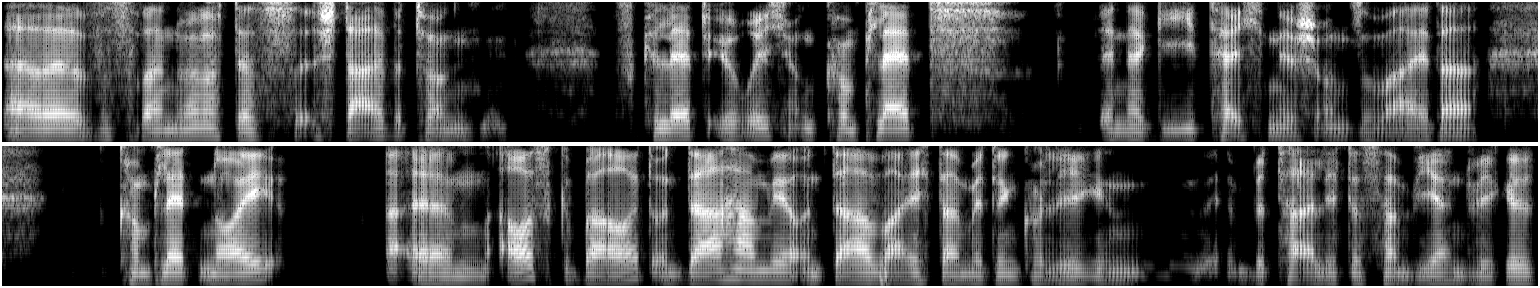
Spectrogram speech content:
äh, es war nur noch das Stahlbeton-Skelett übrig und komplett energietechnisch und so weiter komplett neu ähm, ausgebaut. Und da haben wir, und da war ich da mit den Kollegen beteiligt, das haben wir entwickelt,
